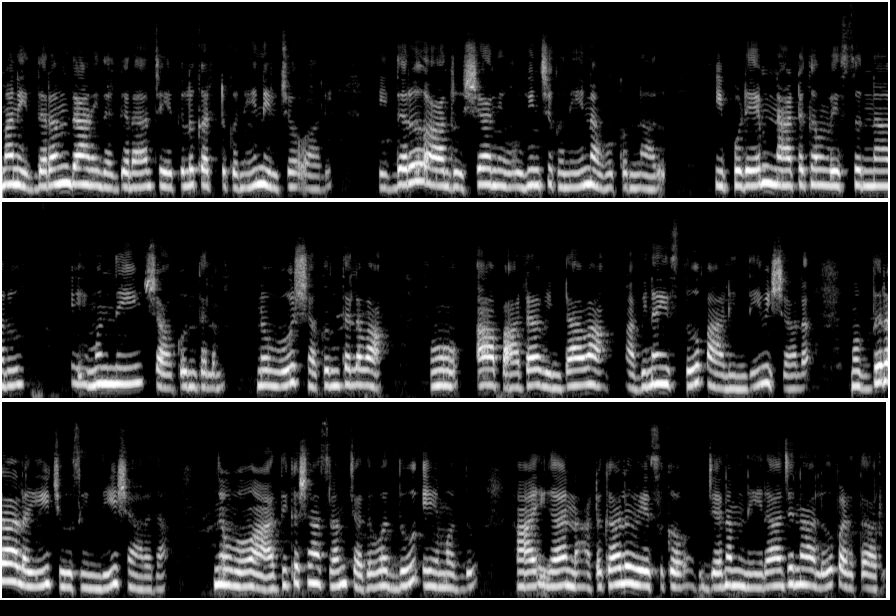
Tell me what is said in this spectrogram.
మన ఇద్దరం దాని దగ్గర చేతులు కట్టుకుని నిల్చోవాలి. ఇద్దరూ ఆ దృశ్యాన్ని ఊహించుకుని నవ్వుకున్నారు. ఇప్పుడేం నాటకం వేస్తున్నారు? ఏముంది శాకుంతలం? నువ్వు శకుంతలవా? ఓ ఆ పాట వింటావా? అభినయిస్తూ పాడింది విశాల. ముగ్ధురాలయి చూసింది శారద. నువ్వు ఆర్థిక శాస్త్రం చదవద్దు ఏమొద్దు. హాయిగా నాటకాలు వేసుకో. జనం నీరాజనాలు పడతారు.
